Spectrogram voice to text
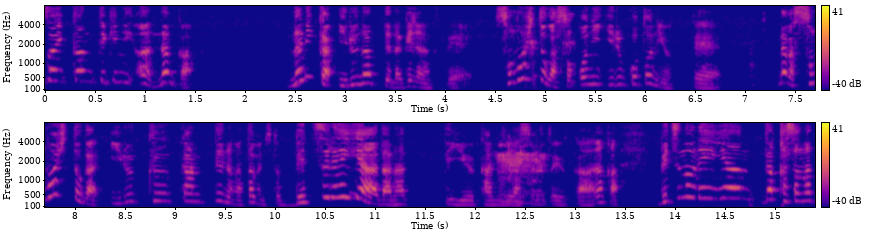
在感的にあなんか何かいるなってだけじゃなくてその人がそこにいることによってなんかその人がいる空間っていうのが多分ちょっと別レイヤーだなっていう感じがするというかなんか別のレイヤーが重なっ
